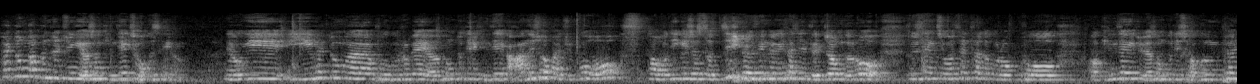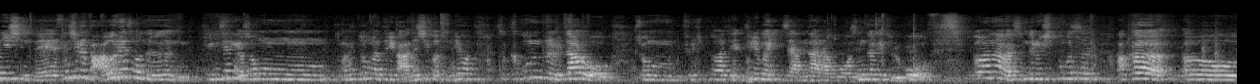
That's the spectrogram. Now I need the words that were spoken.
활동가분들 중에 여성 굉장히 적으세요. 여기 이 활동가 그룹의 여성분들이 굉장히 많으셔가지고 어? 다 어디 계셨었지? 이런 생각이 사실 들 정도로 도시생 지원센터도 그렇고 어, 굉장히 좀 여성분이 적은 편이신데 사실은 마을에서는 굉장히 여성 활동가들이 많으시거든요. 그래서 그분들 따로 좀 조직화가 될 필요가 있지 않나라고 생각이 들고 또 하나 말씀드리고 싶은 것은 아까 어,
